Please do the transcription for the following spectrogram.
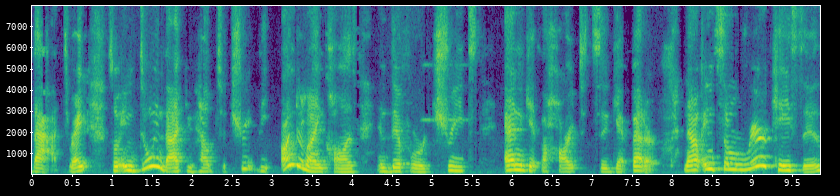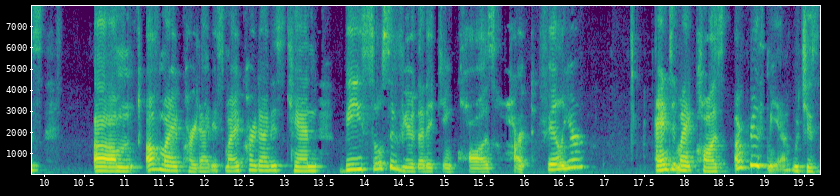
that, right? So in doing that, you help to treat the underlying cause and therefore treat and get the heart to get better. Now, in some rare cases, um, of myocarditis, myocarditis can be so severe that it can cause heart failure, and it might cause arrhythmia, which is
